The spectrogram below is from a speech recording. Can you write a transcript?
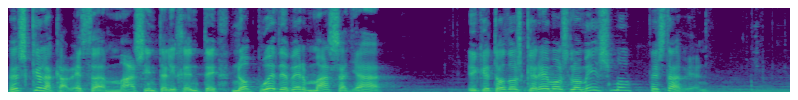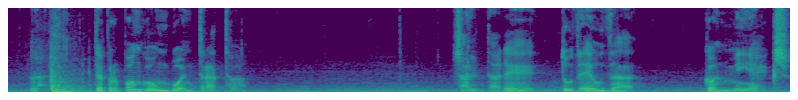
¿Es que la cabeza más inteligente no puede ver más allá? ¿Y que todos queremos lo mismo? Está bien. Te propongo un buen trato. Saldaré tu deuda con mi ex.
